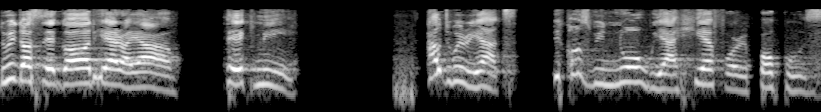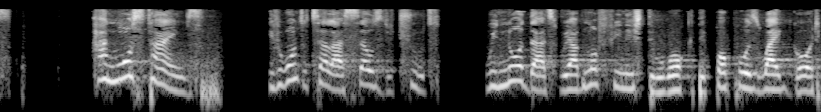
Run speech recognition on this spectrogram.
Do we just say, God, here I am, take me? How do we react? Because we know we are here for a purpose. And most times, if we want to tell ourselves the truth, we know that we have not finished the work, the purpose why God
